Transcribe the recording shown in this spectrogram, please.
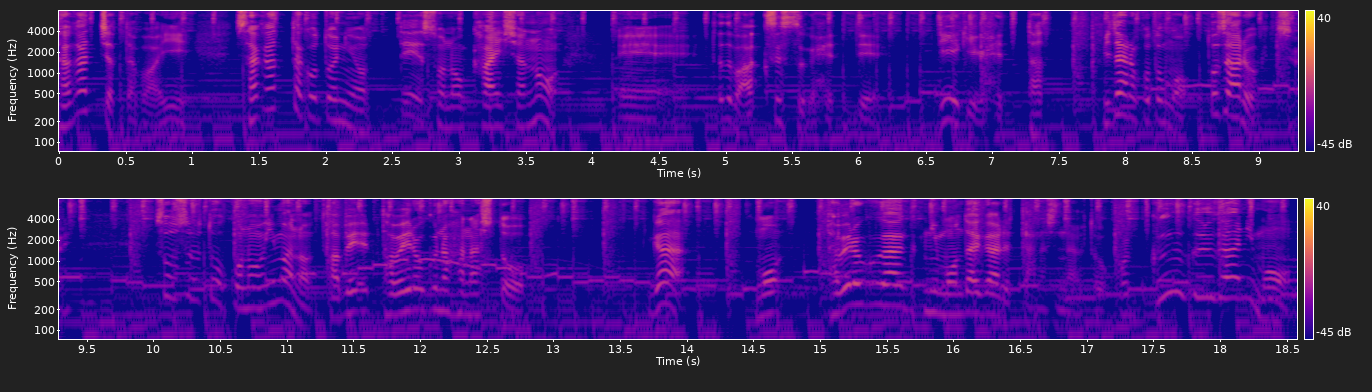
下がっちゃった場合下がったことによってその会社の、えー例えばアクセス数が減って利益が減ったみたいなことも当然あるわけですよねそうするとこの今の食べ食べログの話とがも食べログ側に問題があるって話になるとこれ Google 側にも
